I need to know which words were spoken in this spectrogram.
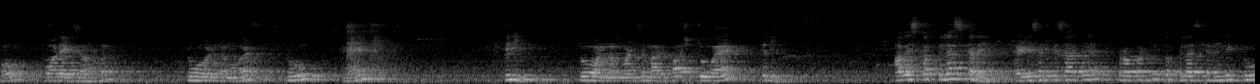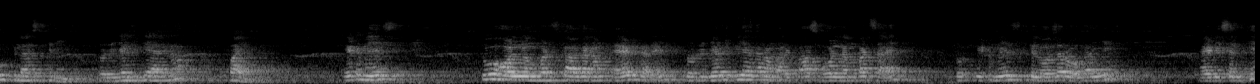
हो for example two whole numbers two and three two whole numbers हमारे पास टू एंड थ्री अब इसका प्लस करेंगे। एडिशन के साथ है प्रॉपर्टी तो प्लस करेंगे टू प्लस थ्री तो रिज़ल्ट क्या आएगा? Five it means two whole numbers का अगर हम ऐड करें तो रिज़ल्ट भी अगर हमारे पास होल नंबर्स आए तो इट मीन्स क्लोजर होगा ये। एडिशन के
